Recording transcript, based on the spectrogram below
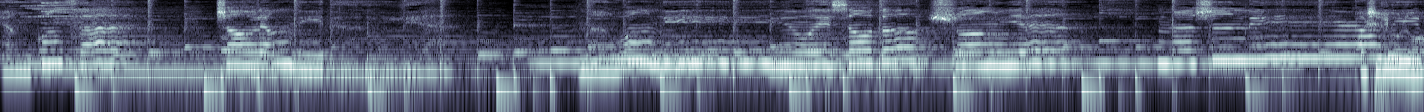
阳光在照亮你的脸，难忘你微笑的双眼，那是你。我是露露，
